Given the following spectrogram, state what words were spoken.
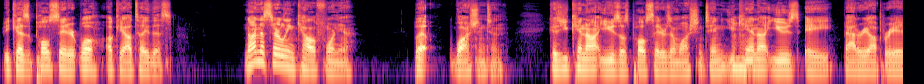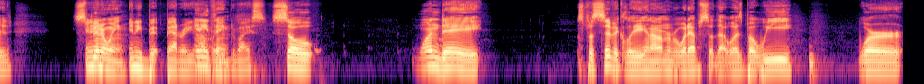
because a pulsator. Well, okay, I'll tell you this. Not necessarily in California, but Washington, because you cannot use those pulsators in Washington. You Mhm. cannot use a battery operated Any- spinner wing. any bit battery Anything. operated device. So one day specifically, and I don't remember what episode that was, but we were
